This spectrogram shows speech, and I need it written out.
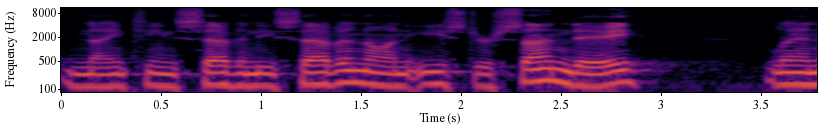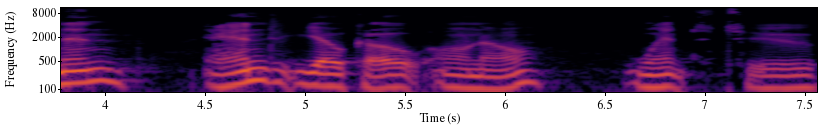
In 1977, on Easter Sunday, Lennon and Yoko Ono went to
